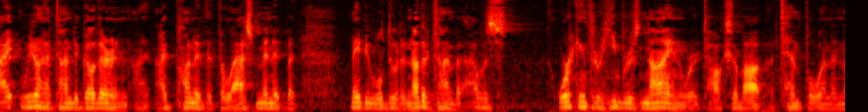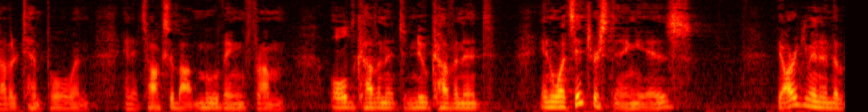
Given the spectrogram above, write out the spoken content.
I, we don't have time to go there, and I, I punted at the last minute, but maybe we'll do it another time. But I was working through Hebrews 9, where it talks about a temple and another temple, and, and it talks about moving from old covenant to new covenant. And what's interesting is the argument in the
